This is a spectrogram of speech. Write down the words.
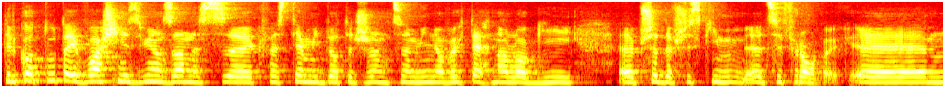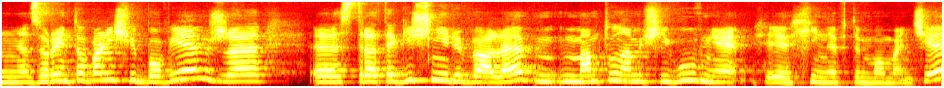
tylko tutaj właśnie związany z kwestiami dotyczącymi nowych technologii, przede wszystkim cyfrowych. Zorientowali się bowiem, że strategiczni rywale, mam tu na myśli głównie Chiny w tym momencie,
